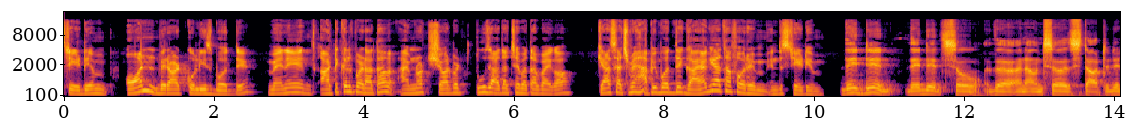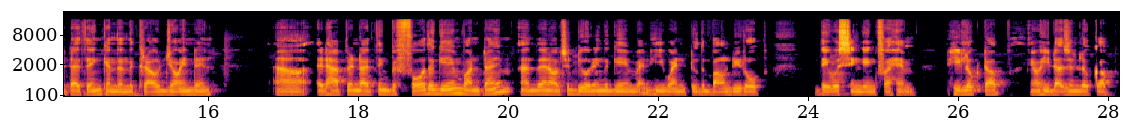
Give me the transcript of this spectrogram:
stadium on Virat Kohli's birthday मैंने आर्टिकल पढ़ा था I am not sure but तू ज़्यादा अच्छे बता पाएगा क्या सच में हैप्पी बर्थडे गाया गया था for him in the stadium They did. They did. So the announcers started it, I think, and then the crowd joined in. Uh, it happened, I think, before the game one time, and then also during the game when he went to the boundary rope, they were singing for him. He looked up. You know, he doesn't look up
